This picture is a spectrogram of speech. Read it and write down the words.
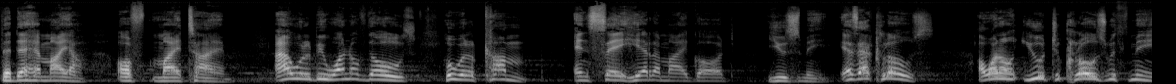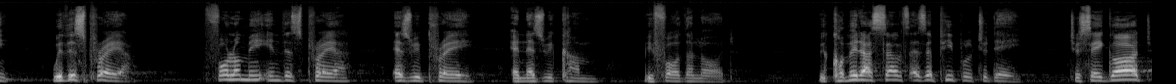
the Nehemiah of my time. I will be one of those who will come and say, Here am I, God, use me. As I close, I want you to close with me with this prayer. Follow me in this prayer as we pray and as we come before the Lord. We commit ourselves as a people today to say, God,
